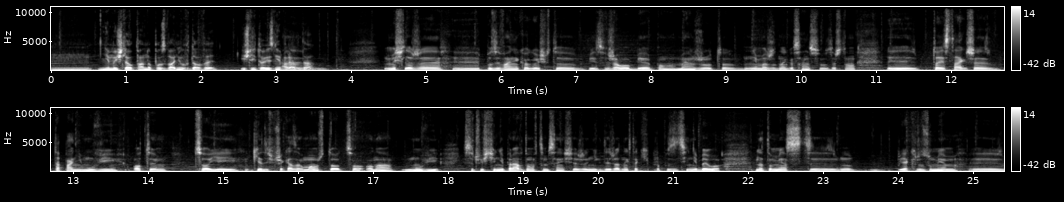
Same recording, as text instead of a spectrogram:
Mm, Nie myślał pan o pozwaniu wdowy? Jeśli to jest nieprawda? Ale myślę, że y, pozywanie kogoś, kto jest w żałobie po mężu, to nie ma żadnego sensu. Zresztą y, to jest tak, że ta pani mówi o tym, co jej kiedyś przekazał mąż. To, co ona mówi, jest oczywiście nieprawdą w tym sensie, że nigdy żadnych takich propozycji nie było. Natomiast, y, no, jak rozumiem, y,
